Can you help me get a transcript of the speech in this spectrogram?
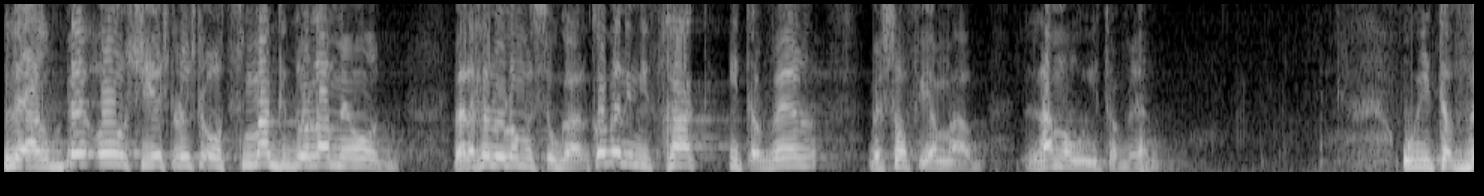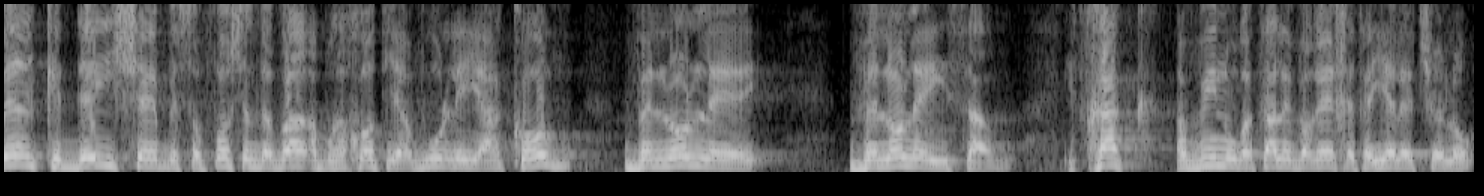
להרבה אור שיש לו, יש לו עוצמה גדולה מאוד, ולכן הוא לא מסוגל. כל פנים יצחק התעוור בסוף ימיו. למה הוא התעוור? הוא התעוור כדי שבסופו של דבר הברכות יעברו ליעקב ולא. ולא לעשיו. יצחק אבינו רצה לברך את הילד שלו,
